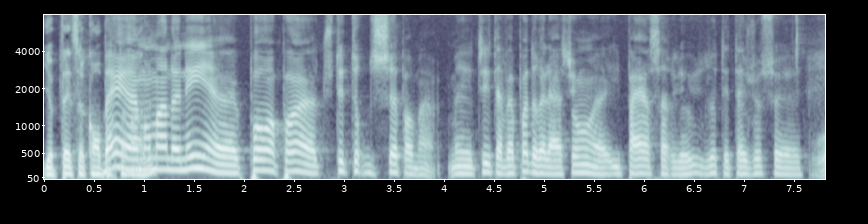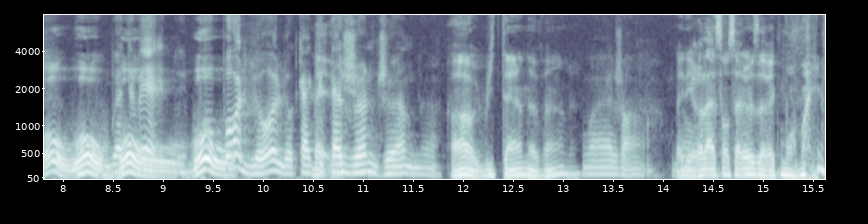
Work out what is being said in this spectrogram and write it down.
il a peut-être ce comportement. Ben, à un moment donné, euh, pas, pas, tu t'étourdissais pas mal. Mais tu n'avais pas de relation euh, hyper sérieuse. Là, tu étais juste. euh, Wow, wow, ben, wow. Pas, pas là, là, quand Ben, tu étais jeune, jeune. Ah, 8 ans, 9 ans. Là. Ouais, genre. Ben, des relations sérieuses avec moi-même.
